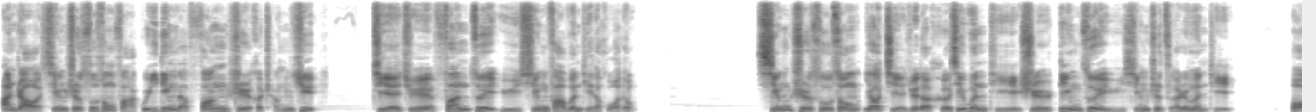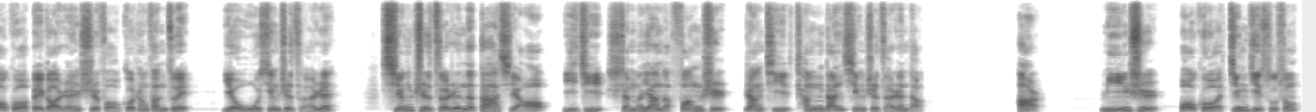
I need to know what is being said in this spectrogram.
按照刑事诉讼法规定的方式和程序，解决犯罪与刑罚问题的活动。刑事诉讼要解决的核心问题是定罪与刑事责任问题。包括被告人是否构成犯罪、有无刑事责任、刑事责任的大小以及什么样的方式让其承担刑事责任等。二、民事包括经济诉讼。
